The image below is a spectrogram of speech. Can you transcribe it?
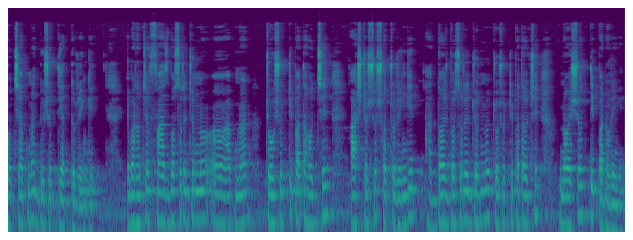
হচ্ছে আপনার দুশো তিয়াত্তর রিঙ্গিত। এবার হচ্ছে পাঁচ বছরের জন্য আপনার চৌষট্টি পাতা হচ্ছে আটশোশো সতেরো রিঙ্গিত আর দশ বছরের জন্য চৌষট্টি পাতা হচ্ছে নয়শো তিপ্পান্ন রিঙ্গিত।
